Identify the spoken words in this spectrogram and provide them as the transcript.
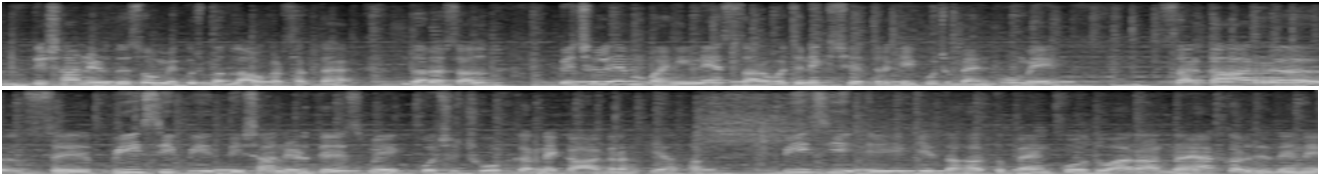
दिशा निर्देशों में कुछ बदलाव कर सकता है। दरअसल, पिछले महीने सार्वजनिक क्षेत्र के कुछ बैंकों में सरकार से पीसीपी दिशा निर्देश में कुछ छूट करने का आग्रह किया था। पीसीए के तहत बैंकों द्वारा नया कर्ज देने,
